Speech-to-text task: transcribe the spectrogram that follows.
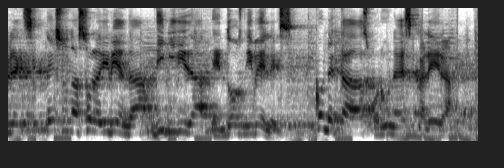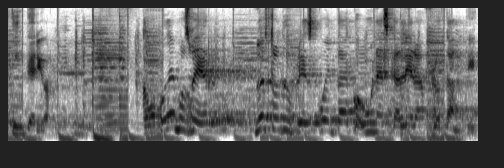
Es una sola vivienda dividida en dos niveles, conectadas por una escalera interior. Como podemos ver, nuestro dúplex cuenta con una escalera flotante.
